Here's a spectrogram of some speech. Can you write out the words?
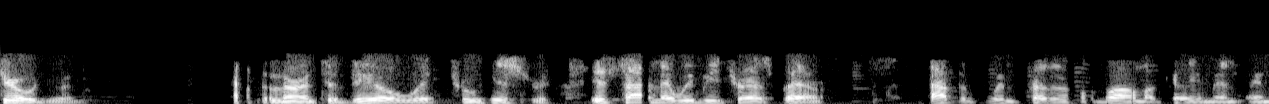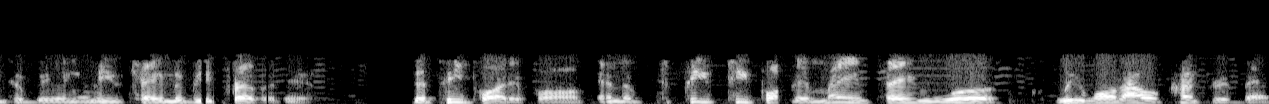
children have to learn to deal with true history. It's time that we be transparent. After when President Obama came in, into being and he came to be president, the Tea Party formed, and the Tea Party main thing was we want our country back.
